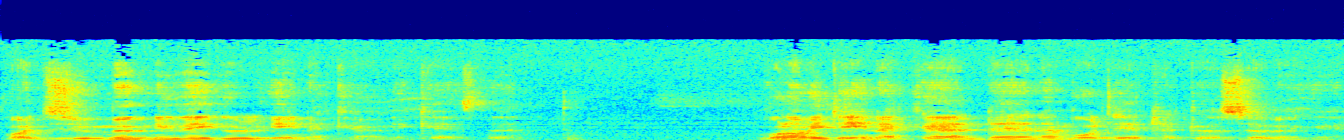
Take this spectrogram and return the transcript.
vagy zümmögni, végül énekelni kezdett. Valamit énekel, de nem volt érthető a szövege.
